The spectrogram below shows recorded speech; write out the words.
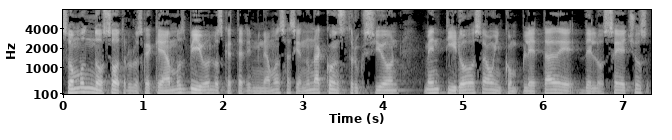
somos nosotros los que quedamos vivos, los que terminamos haciendo una construcción mentirosa o incompleta de, de los hechos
